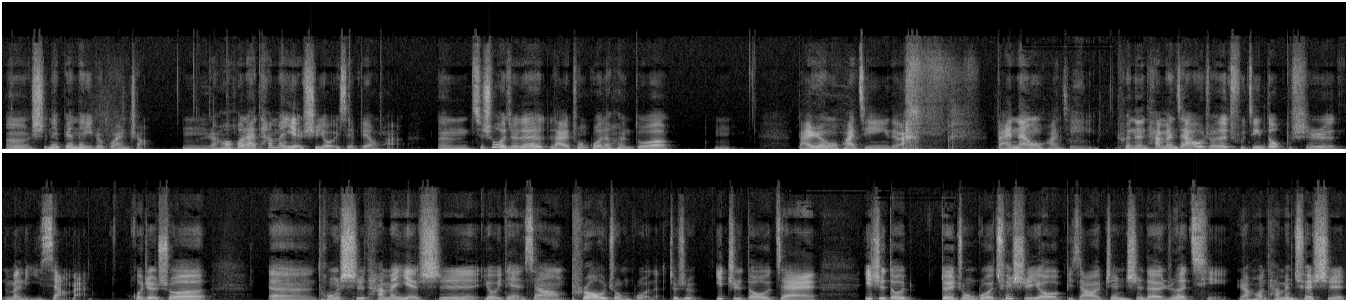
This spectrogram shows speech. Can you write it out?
嗯，是那边的一个馆长，嗯，然后后来他们也是有一些变化，嗯，其实我觉得来中国的很多嗯白人文化精英，对吧？白男文化精英，可能他们在欧洲的处境都不是那么理想吧，或者说。嗯，同时他们也是有一点像 Pro 中国的，就是一直都在，一直都对中国确实有比较真挚的热情，然后他们确实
